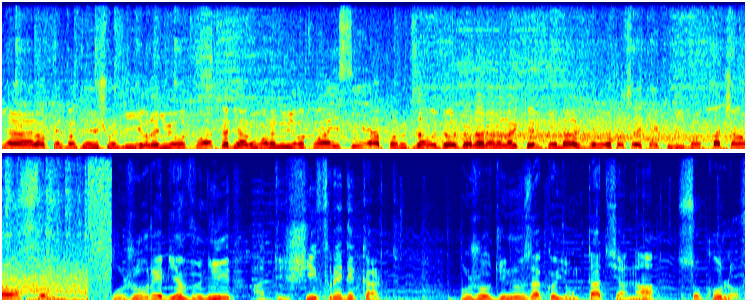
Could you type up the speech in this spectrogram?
Bien, alors quelle boîte allez choisir La numéro 3 Très bien, nous ouvrons la numéro 3 et c'est Appalooza en Gold. Ah là là là là, quel dommage, vous allez repartir avec un Kuribo, pas de chance Bonjour et bienvenue à Des chiffres et des cartes. Aujourd'hui, nous accueillons Tatiana Sokolov.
